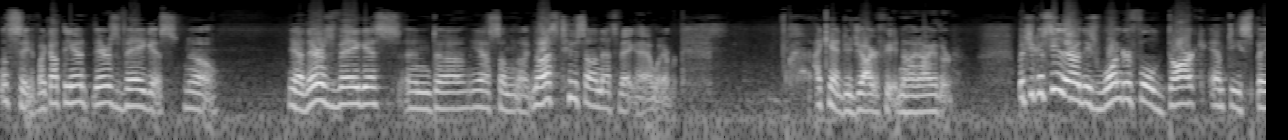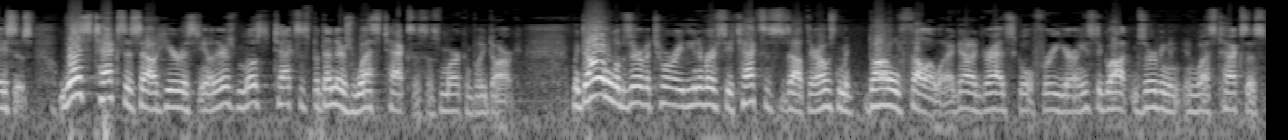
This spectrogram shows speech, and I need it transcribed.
let's see, if I got the, end, there's Vegas. No. Yeah, there's Vegas, and uh, yeah, something like no, that's Tucson, that's Vegas, yeah, whatever. I can't do geography at night either. But you can see there are these wonderful dark empty spaces. West Texas out here is, you know, there's most of Texas, but then there's West Texas. It's remarkably dark. McDonald Observatory, the University of Texas is out there. I was the McDonald Fellow when I got out grad school for a year. I used to go out observing in, in West Texas.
